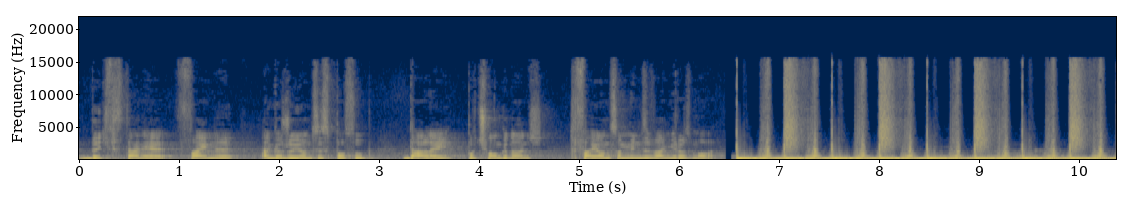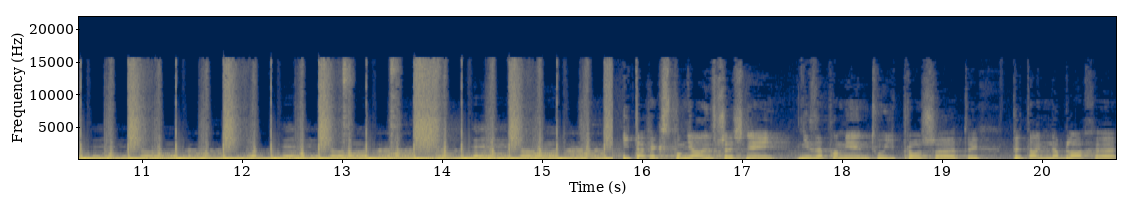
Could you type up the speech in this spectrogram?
być w stanie w fajny, angażujący sposób dalej pociągnąć trwającą między wami rozmowę. Wspomniałem wcześniej, nie zapamiętuj proszę tych pytań na blachę.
